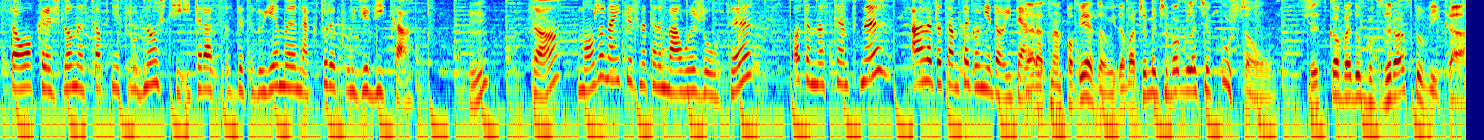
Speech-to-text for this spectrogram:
Są określone stopnie trudności i teraz zdecydujemy, na który pójdzie Wika. Hmm? Co? Może najpierw na ten mały żółty, potem następny, ale do tamtego nie dojdę. Zaraz nam powiedzą i zobaczymy, czy w ogóle cię wpuszczą. Wszystko według wzrostu Wika.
